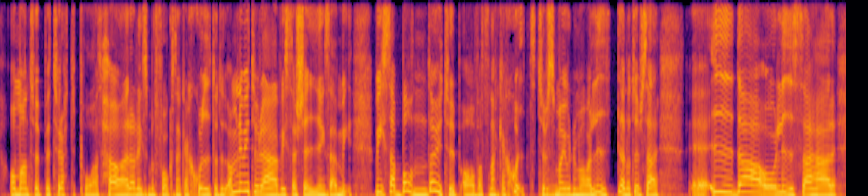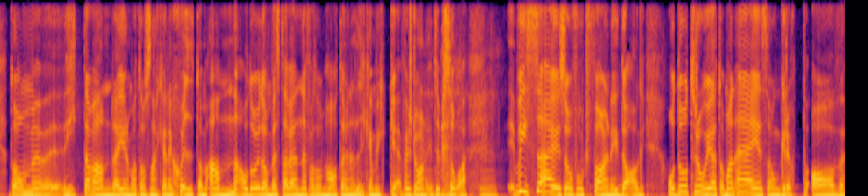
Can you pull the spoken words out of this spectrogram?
Om man typ är trött på att höra liksom, att folk snackar skit. Och, typ- ja, men ni vet hur det är vissa tjejer, så här, vissa bondar ju typ av att snacka skit. Typ som man gjorde när man var liten. Och typ så här, eh, Ida och Lisa här, de eh, hittar varandra genom att de snackade skit om Anna och då är de bästa vänner för att de hatar henne lika mycket. Förstår ni? Typ så. Vissa är ju så fortfarande idag. Och då tror jag att om man är i en sån grupp av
